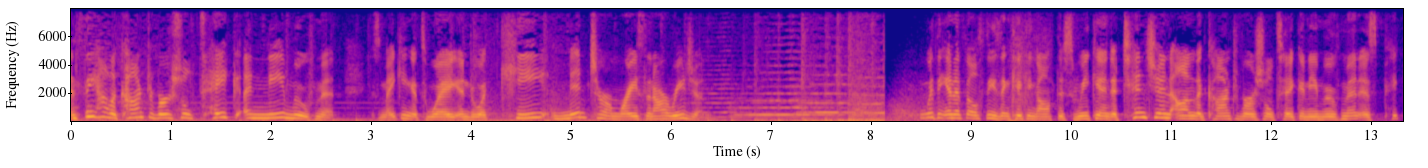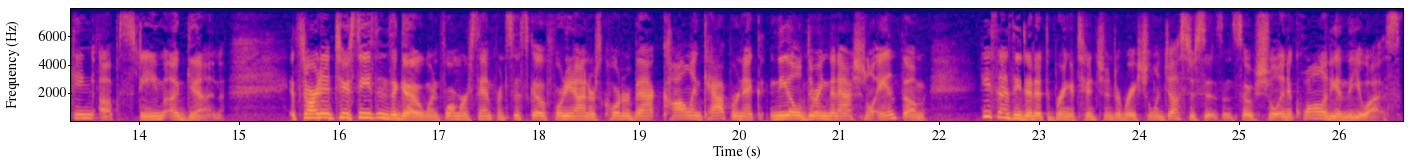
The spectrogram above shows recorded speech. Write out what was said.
and see how the controversial Take a Knee movement is making its way into a key midterm race in our region. With the NFL season kicking off this weekend, attention on the controversial Take a Knee movement is picking up steam again. It started two seasons ago when former San Francisco 49ers quarterback Colin Kaepernick kneeled during the national anthem. He says he did it to bring attention to racial injustices and social inequality in the U.S.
